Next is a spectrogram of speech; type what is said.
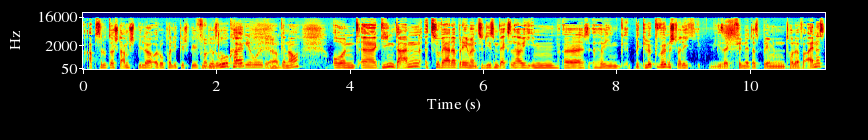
absoluter Stammspieler, Europa League gespielt Von Lukai geholt, ja. Genau. Und äh, ging dann zu Werder Bremen. Zu diesem Wechsel habe ich ihm, äh, hab ihm beglückwünscht, weil ich, wie gesagt, finde, dass Bremen ein toller Verein ist.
